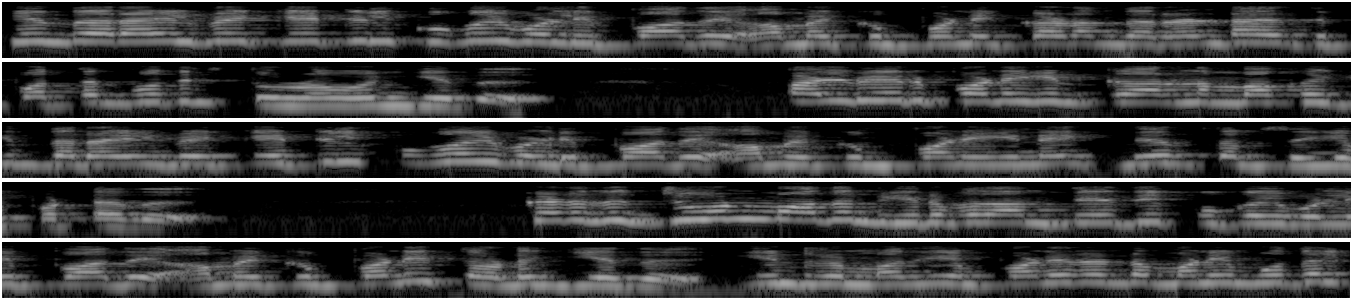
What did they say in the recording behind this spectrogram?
இந்த ரயில்வே கேட்டில் குகை வழிப்பாதை அமைக்கும் பணி கடந்த இரண்டாயிரத்தி பத்தொன்பதில் துவங்கியது. பல்வேறு பணியின் காரணமாக இந்த ரயில்வே கேட்டில் குகை வழிப்பாதை அமைக்கும் பணியினை நிறுத்தம் செய்யப்பட்டது. கடந்த ஜூன் மாதம் இருபதாம் தேதி குகை வழிப்பாதை அமைக்கும் பணி தொடங்கியது. இன்று மதியம் பனிரெண்டு மணி முதல்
